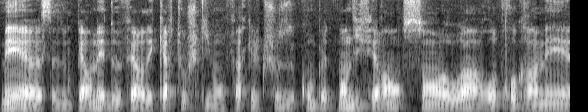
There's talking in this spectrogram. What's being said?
Mais ça nous permet de faire des cartouches qui vont faire quelque chose de complètement différent sans avoir à reprogrammer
